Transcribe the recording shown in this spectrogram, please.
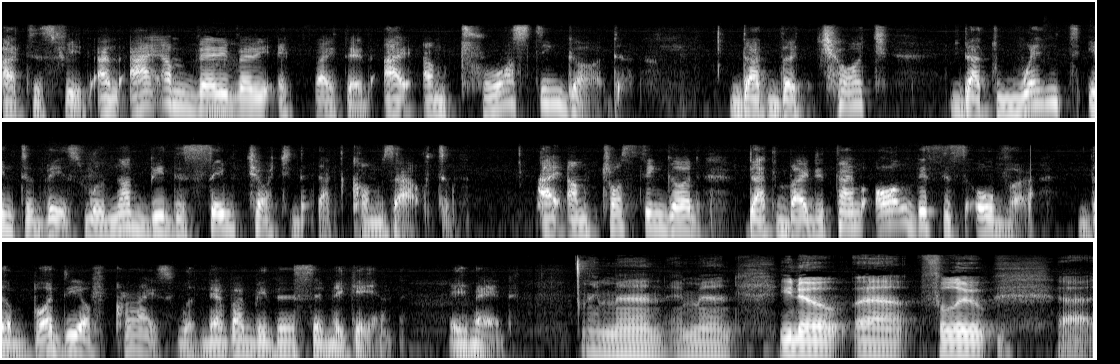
at his feet. And I am very, hmm. very excited. I am trusting God that the church that went into this will not be the same church that comes out. I am trusting God that by the time all this is over, the body of Christ will never be the same again. Amen. Amen. Amen. You know, uh, Falu, uh,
